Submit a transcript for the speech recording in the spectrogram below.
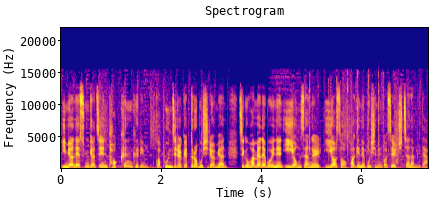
이면에 숨겨진 더 큰 그림과 본질을 꿰뚫어 보시려면 지금 화면에 보이는 이 영상을 이어서 확인해 보시는 것을 추천합니다.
